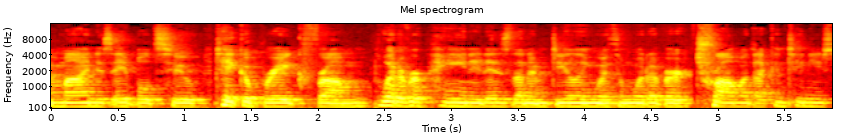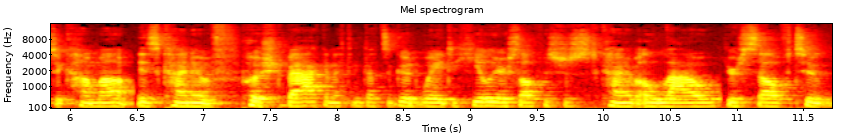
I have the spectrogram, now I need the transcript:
my mind is able to take a break from whatever pain it is that I'm dealing with and whatever trauma that continues to come up is kind of pushed back. And I think that's a good way to heal yourself is just kind of allow yourself to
